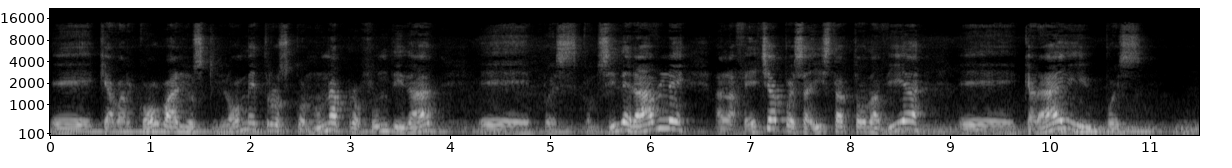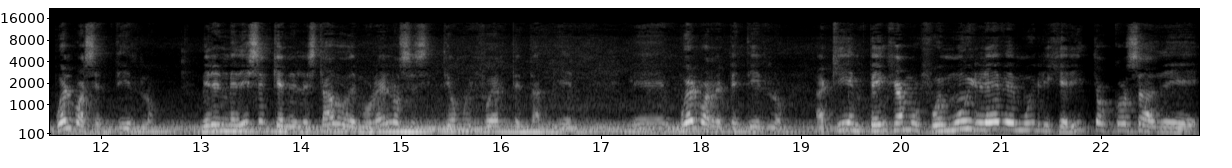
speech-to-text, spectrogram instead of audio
eh, que abarcó varios kilómetros con una profundidad pues considerable a la fecha, pues ahí está todavía, eh, caray, pues vuelvo a sentirlo. Miren, me dicen que en el estado de Morelos se sintió muy fuerte también. Eh, vuelvo a repetirlo. Aquí en Pénjamo fue muy leve, muy ligerito, cosa de,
